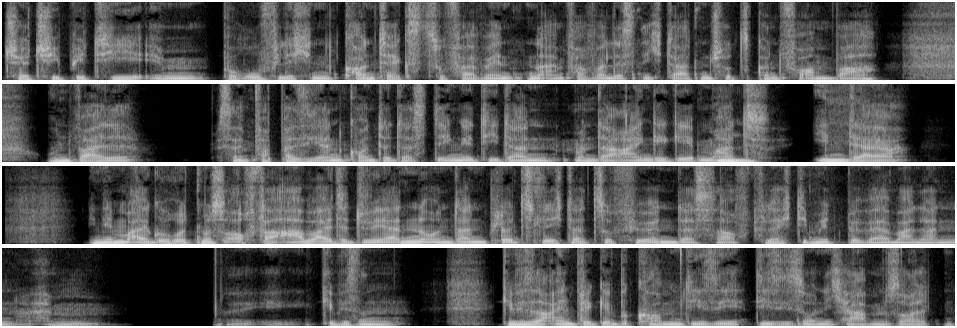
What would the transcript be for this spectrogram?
ChatGPT im beruflichen Kontext zu verwenden, einfach weil es nicht datenschutzkonform war und weil es einfach passieren konnte, dass Dinge, die dann man da reingegeben hat, mhm. in der in dem Algorithmus auch verarbeitet werden und dann plötzlich dazu führen, dass auch vielleicht die Mitbewerber dann ähm, gewissen gewisse Einblicke bekommen, die sie, die sie so nicht haben sollten.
